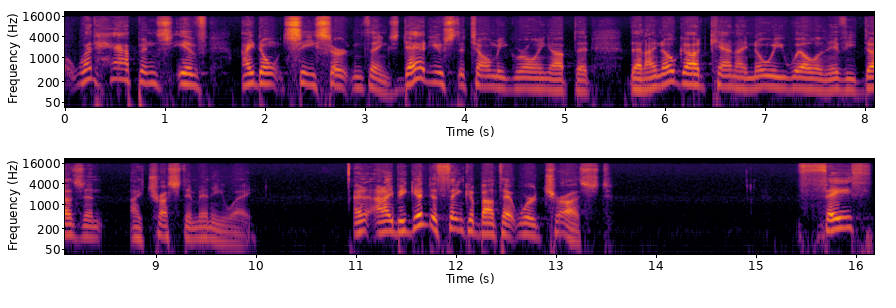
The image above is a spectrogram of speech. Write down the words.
What happens if I don't see certain things? Dad used to tell me growing up that, that I know God can, I know He will, and if He doesn't, I trust Him anyway. And, and I begin to think about that word trust faith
